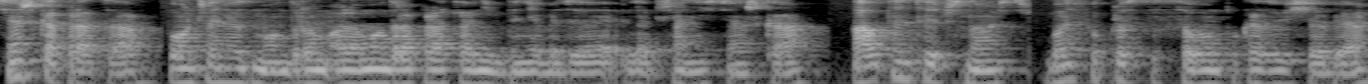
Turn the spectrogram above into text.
ciężka praca w połączeniu z mądrą, ale mądra praca nigdy nie będzie lepsza niż ciężka. Autentyczność, bądź po prostu z sobą, pokazuj siebie.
